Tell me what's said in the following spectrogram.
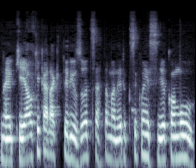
né? que é o que caracterizou de certa maneira o que se conhecia como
